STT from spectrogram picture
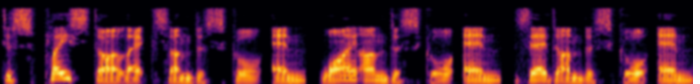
display style x underscore n y underscore n z underscore n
